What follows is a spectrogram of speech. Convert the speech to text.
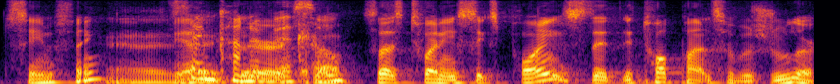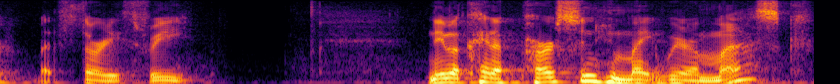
same thing? Uh, Same kind of vessel. So that's 26 points. The, the top answer was ruler at 33. Name a kind of person who might wear a mask.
